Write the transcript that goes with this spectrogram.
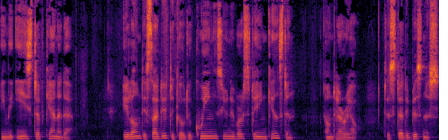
in the east of Canada. Elon decided to go to Queen's University in Kingston, Ontario, to study business.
